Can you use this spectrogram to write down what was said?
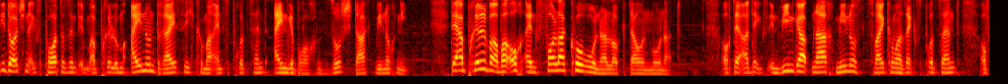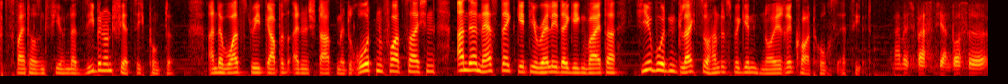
Die deutschen Exporte sind im April um 31,1% eingebrochen, so stark wie noch nie. Der April war aber auch ein voller Corona-Lockdown-Monat. Auch der ATX in Wien gab nach minus 2,6% auf 2447 Punkte. An der Wall Street gab es einen Start mit roten Vorzeichen, an der Nasdaq geht die Rallye dagegen weiter. Hier wurden gleich zu Handelsbeginn neue Rekordhochs erzielt. Mein Name ist Bastian Bosse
